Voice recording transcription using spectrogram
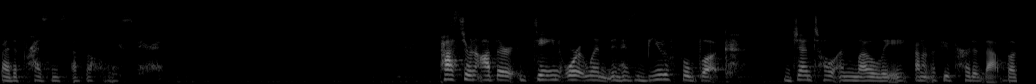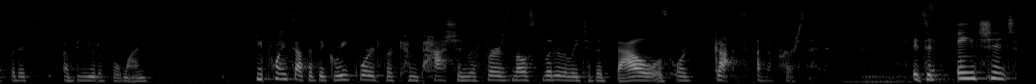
by the presence of the Holy Spirit. Pastor and author Dane Ortlund, in his beautiful book, Gentle and Lowly. I don't know if you've heard of that book, but it's a beautiful one. He points out that the Greek word for compassion refers most literally to the bowels or guts of a person. It's an ancient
